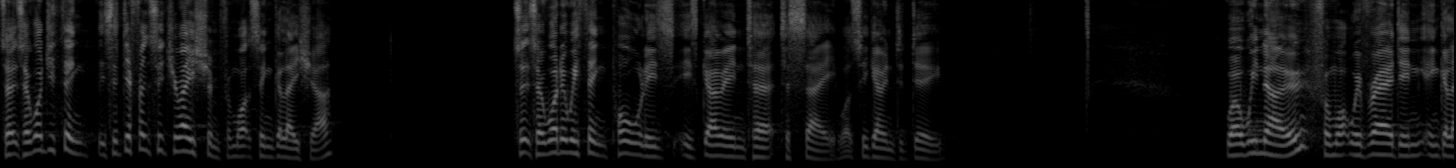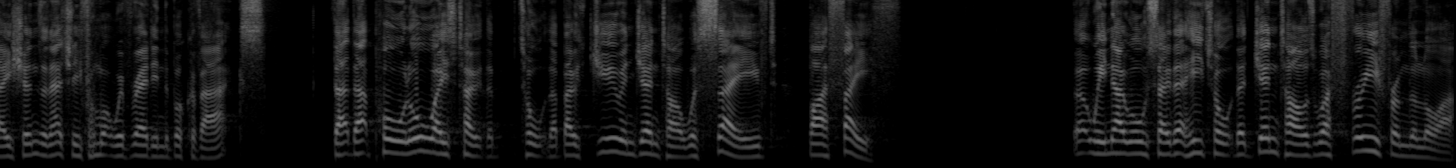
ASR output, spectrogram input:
So, so what do you think? It's a different situation from what's in Galatia. So, so what do we think Paul is, is going to, to say? What's he going to do? Well, we know from what we've read in, in Galatians and actually from what we've read in the book of Acts that, that Paul always taught that, taught that both Jew and Gentile were saved by faith. Uh, we know also that he taught that Gentiles were free from the law.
